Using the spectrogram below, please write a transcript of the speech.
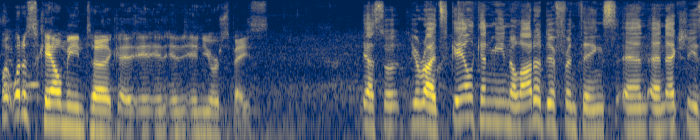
What, what does scale mean to in, in, in your space? Yeah, so you're right, scale can mean a lot of different things, and, and actually,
